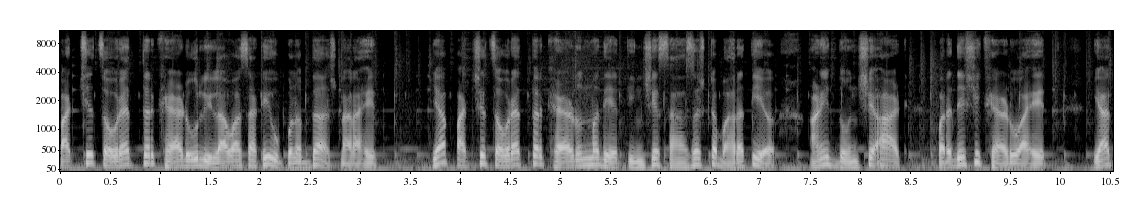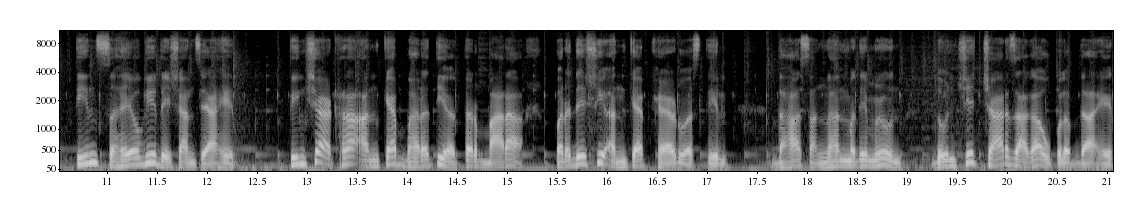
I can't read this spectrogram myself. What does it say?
पाचशे चौऱ्याहत्तर खेळाडू लिलावासाठी उपलब्ध असणार आहेत. या पाचशे चौऱ्याहत्तर खेळाडूंमध्ये तीनशे सहासष्ट भारतीय आणि दोनशे आठ परदेशी खेळाडू आहेत. यात तीन सहयोगी देशांचे आहेत. तीनशे अठरा अनकॅप भारतीय तर बारा परदेशी अनकॅप खेळाडू असतील. दहा संघांमध्ये मिळून दोनशे चार जागा उपलब्ध आहेत.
